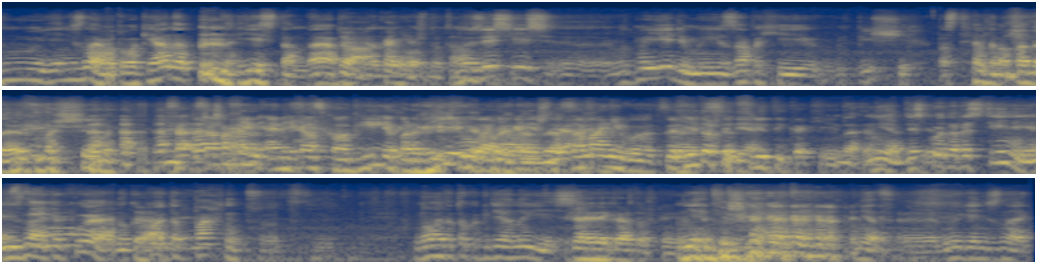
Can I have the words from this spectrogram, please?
Ну, я не знаю, вот у океана есть там, да, Да, конечно, там. Но здесь есть, э, вот мы едем, и запахи пищи постоянно попадают в машину. За- Запах ами- американского гриля, барбекю, они, конечно, заманивают То есть не э, то, что цветы какие-то. Нет, здесь какое-то растение, я не знаю какое, но какое-то пахнет. Но это только где оно есть. Жареной картошкой. Нет. Нет, э, ну я не знаю,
